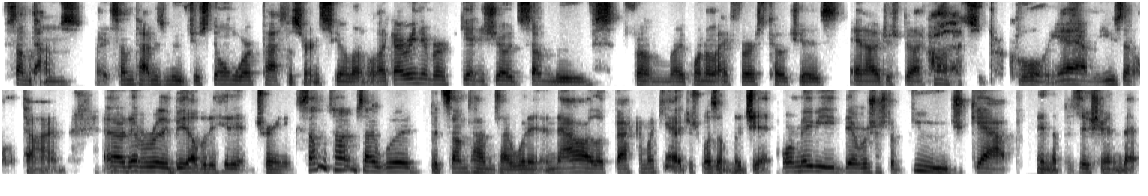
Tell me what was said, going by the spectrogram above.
sometimes, mm-hmm. right? Sometimes moves just don't work past a certain skill level. Like I remember getting showed some moves from like one of my first coaches, and I would just be like, oh, that's super cool. Yeah, I'm going to use that all the time. And I'd mm-hmm. never really be able to hit it in training. Sometimes I would, but sometimes I wouldn't. And now I look back, I'm like, yeah, it just wasn't legit. Or maybe there was just a huge gap in the position that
